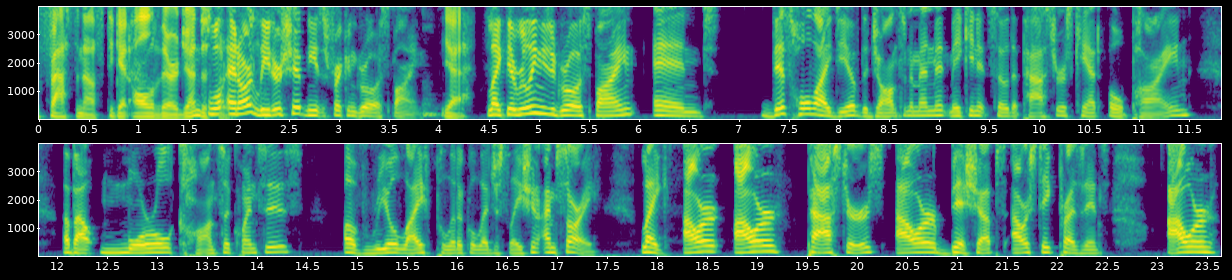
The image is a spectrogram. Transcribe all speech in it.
fast enough to get all of their agendas well, through. and our leadership needs to freaking grow a spine. yeah. Like they really need to grow a spine. And this whole idea of the Johnson Amendment making it so that pastors can't opine about moral consequences of real life political legislation. I'm sorry. Like our our pastors, our bishops, our stake presidents, our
